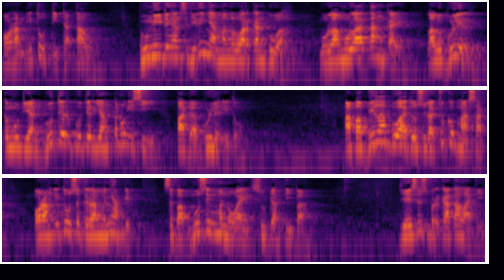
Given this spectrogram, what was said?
Orang itu tidak tahu." Bumi dengan sendirinya mengeluarkan buah, mula-mula tangkai, lalu bulir, kemudian butir-butir yang penuh isi pada bulir itu. Apabila buah itu sudah cukup masak, orang itu segera menyabit, sebab musim menuai sudah tiba. Yesus berkata lagi,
